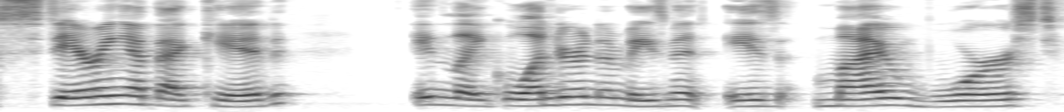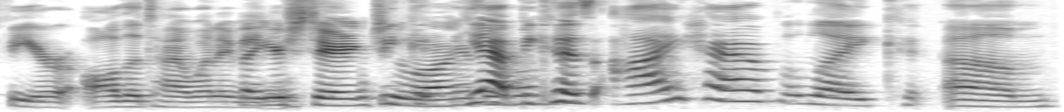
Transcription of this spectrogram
staring at that kid in like wonder and amazement is my worst fear all the time when I'm you're eating. staring too Beca- long. yeah, people? because I have like um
